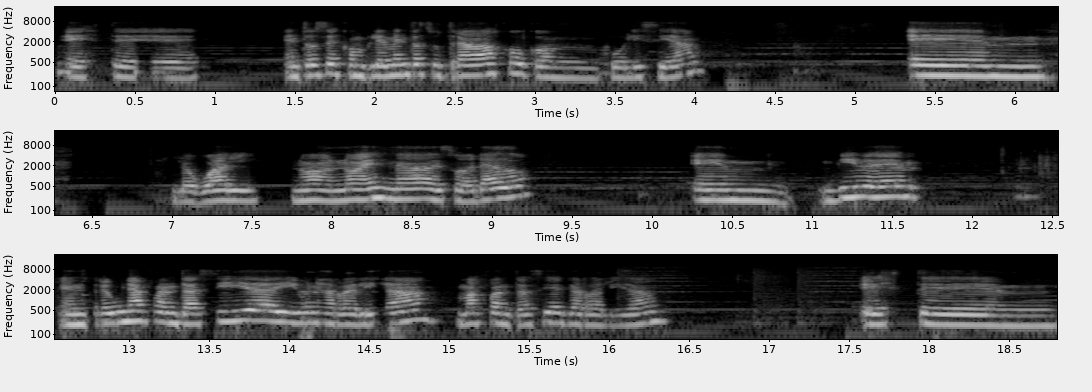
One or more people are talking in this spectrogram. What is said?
Este, entonces complementa su trabajo con publicidad. Em, lo cual no, no es nada de su agrado. Em, vive entre una fantasía y una realidad, más fantasía que realidad. Este,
